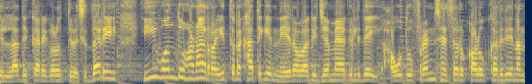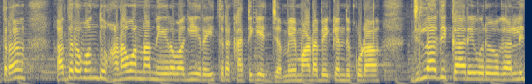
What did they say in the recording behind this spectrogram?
ಜಿಲ್ಲಾಧಿಕಾರಿಗಳು ತಿಳಿಸಿದ್ದಾರೆ. ಈ ಒಂದು ಹಣ ರೈತರ ಖಾತೆಗೆ ನೇರವಾಗಿ ಜಮೆ ಆಗಲಿದೆ. ಹೌದು ಫ್ರೆಂಡ್ಸ್ ಹೆಸರು ಕಾಳು ಖರೀದಿ ನಂತರ ಅದರ ಒಂದು ಹಣವನ್ನ ನೇರವಾಗಿ ರೈತರ ಖಾತೆಗೆ ಜಮೆ ಮಾಡಬೇಕೆಂದು ಕೂಡ ಜಿಲ್ಲಾಧಿಕಾರಿ ಅಲ್ಲಿ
